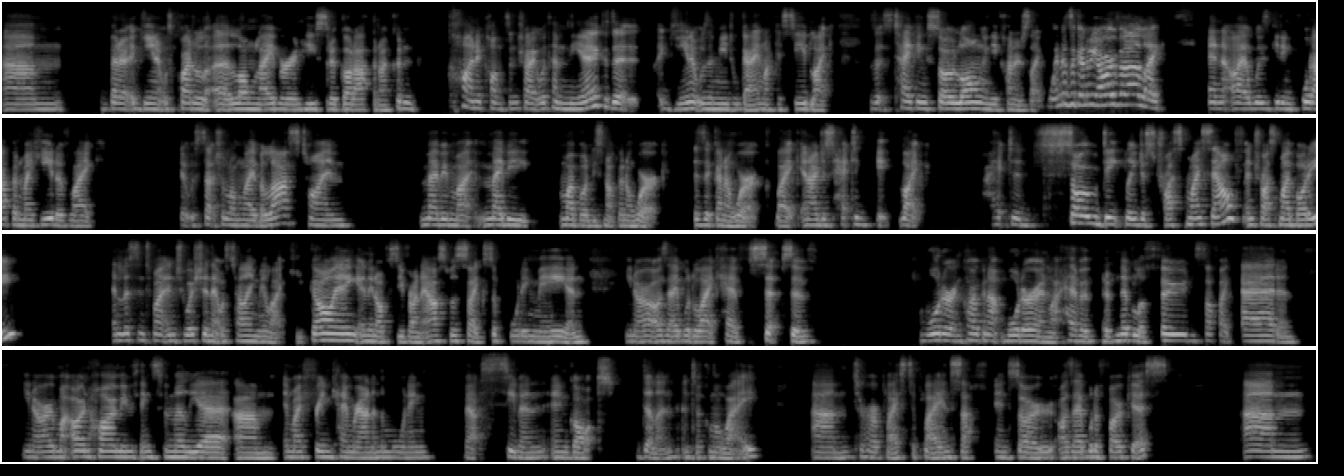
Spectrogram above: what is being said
Um, but again, it was quite a, a long labor, and he sort of got up, and I couldn't kind of concentrate with him there because it again, it was a mental game, like I said, like it's taking so long, and you're kind of just like, when is it going to be over? Like, and I was getting caught up in my head of like, it was such a long labor last time maybe my maybe my body's not going to work is it going to work like and i just had to get like i had to so deeply just trust myself and trust my body and listen to my intuition that was telling me like keep going and then obviously everyone else was like supporting me and you know i was able to like have sips of water and coconut water and like have a bit of nibble of food and stuff like that and you know my own home everything's familiar um and my friend came around in the morning about seven and got dylan and took him away um, to her place to play and stuff. And so I was able to focus. Um,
